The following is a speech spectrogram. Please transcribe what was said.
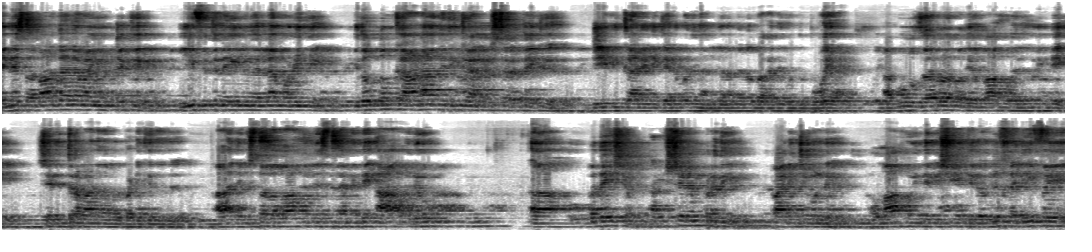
എന്നെ സമാധാനമായി ഒറ്റയ്ക്ക് ഈ ഫിത്തനയിൽ നിന്നെല്ലാം ഒഴിഞ്ഞ് ഇതൊന്നും കാണാതിരിക്കാൻ ഒരു സ്ഥലത്തേക്ക് ജീവിക്കാൻ എനിക്ക് അനുമതി നൽകണമെന്ന് പറഞ്ഞുകൊണ്ട് പോയ അബൂദർ ചരിത്രമാണ് നമ്മൾ പഠിക്കുന്നത്. ആ നബി ആ ഒരു ഉപദേശം അക്ഷരം പ്രതി പാലിച്ചുകൊണ്ട് അള്ളാഹുവിന്റെ വിഷയത്തിൽ ഒരു ഖലീഫയെ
